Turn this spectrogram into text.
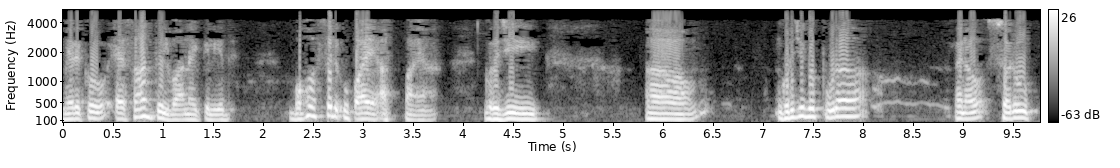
मेरे को एहसास दिलवाने के लिए बहुत सारे उपाय आत्माया गुरु जी गुरु जी को पूरा नो स्वरूप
